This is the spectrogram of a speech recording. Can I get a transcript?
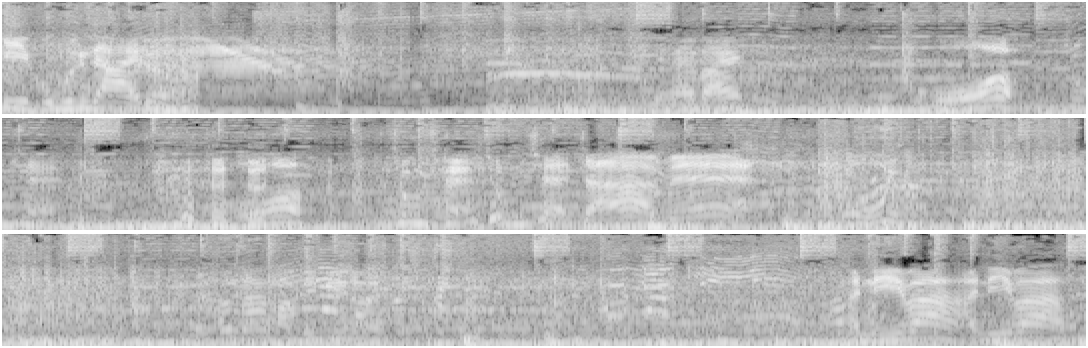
กี้กูเพิ่งได้ด้วยเป็นยังไงไบร์ทโอ้โห ชุ่มแฉะโอ้โห ชุ่มแฉะชุ่มแฉะจ้าแม่โอ้ยไปข้างหน้าขับดีๆหน่อย อันนี้ป่ะ อันนี้ป่ะ ไฟ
